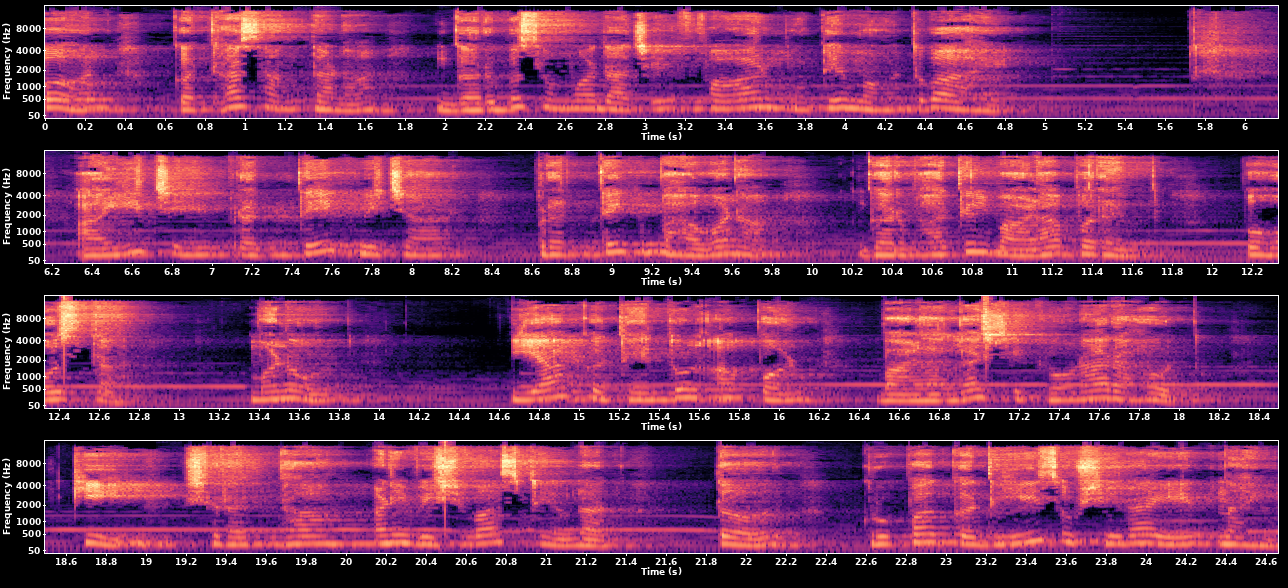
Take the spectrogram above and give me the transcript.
पण कथा सांगताना गर्भसंवादाचे फार मोठे महत्त्व आहे. आईचे प्रत्येक विचार प्रत्येक भावना गर्भातील बाळापर्यंत पोहोचतात. म्हणून या कथेतून आपण बाळाला शिकवणार आहोत की श्रद्धा आणि विश्वास ठेवलात तर कृपा कधीच उशिरा येत नाही.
